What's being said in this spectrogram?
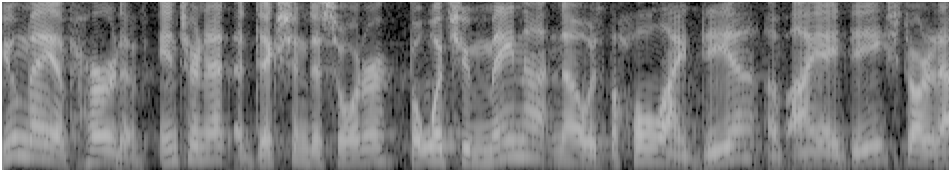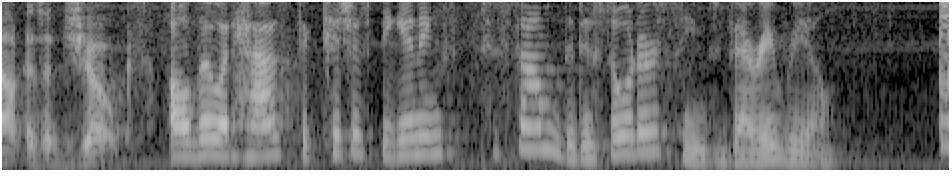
You may have heard of internet addiction disorder, but what you may not know is the whole idea of IAD started out as a joke. Although it has fictitious beginnings, to some, the disorder seems very real. The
